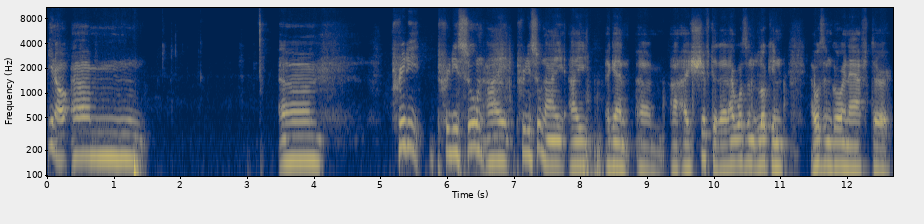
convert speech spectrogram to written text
you know, um, um, pretty pretty soon I pretty soon I I again um, I, shifted and I wasn't looking, I wasn't going after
